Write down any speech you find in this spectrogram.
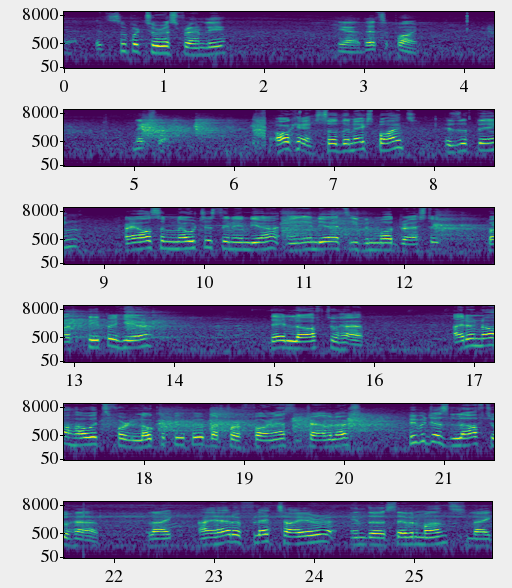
yeah, it's super tourist friendly. Yeah, that's the point. Next one. Okay, so the next point is a thing I also noticed in India. In India it's even more drastic, but people here, they love to have. I don't know how it's for local people, but for foreigners travelers, people just love to have. Like, I had a flat tire in the seven months, like,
